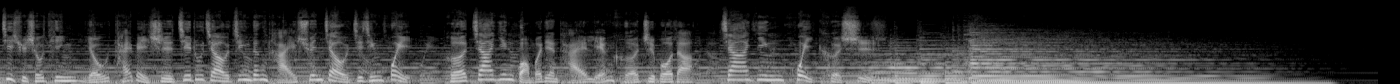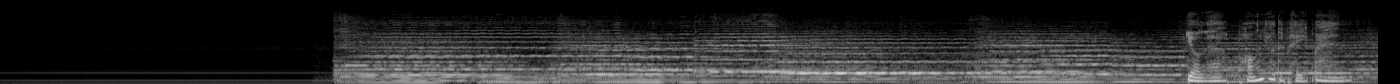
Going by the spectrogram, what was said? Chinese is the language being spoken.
继续收听由台北市基督教金灯台宣教基金会和佳音广播电台联合制播的《佳音会客室》。有了朋友的陪伴，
